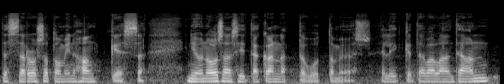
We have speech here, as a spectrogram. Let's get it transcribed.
tässä Rosatomin hankkeessa, niin on osa sitä kannattavuutta myös. Eli tavallaan tämä on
